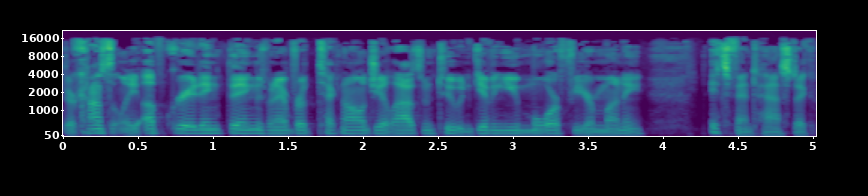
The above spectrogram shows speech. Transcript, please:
they're constantly upgrading things whenever technology allows them to, and giving you more for your money. It's fantastic.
